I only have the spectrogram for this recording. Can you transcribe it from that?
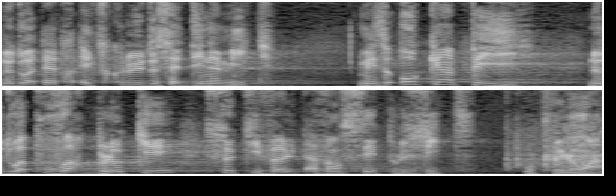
ne doit être exclu de cette dynamique, mais aucun pays ne doit pouvoir bloquer ceux qui veulent avancer plus vite ou plus loin.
